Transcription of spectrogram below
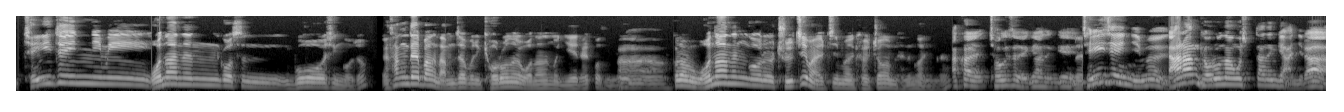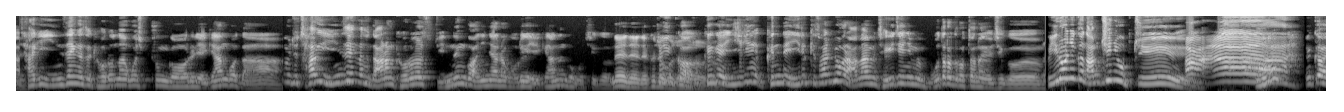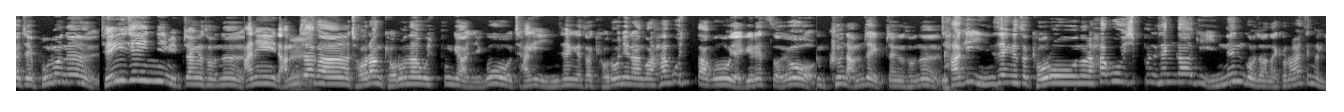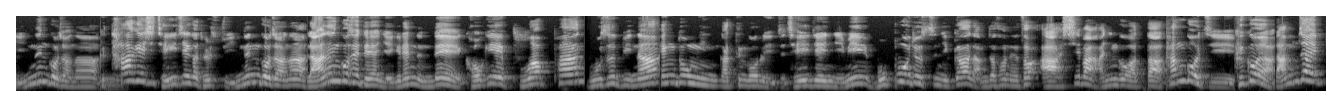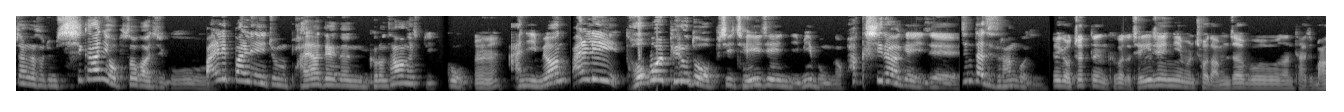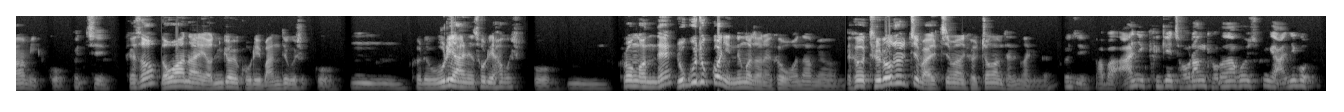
JJ님이 원하는 것은 무엇인 거죠? 상대방 남자분이 결혼을 원하는 건 이해를 했거든요. 어, 어, 어. 그러면 원하는 거를 줄지 말지만 결정하면 되는 거 아닌가요? 아까 저기서 얘기하는 게 네. JJ님은 나랑 결혼하고 싶다는 게 아니라 자기 인생에서 결혼하고 싶은 거를 얘기한 거다. 그럼 이제 자기 인생에서 나랑 결혼할 수도 있는 거 아니냐라고 우리가 얘기하는 거고 지금. 네네네 그죠 그러니까 그죠. 그죠. 그게 이게 근데 이렇게 설명을 안 하면 JJ님은 못 알아들었잖아요 지금. 이러니까 남친이 없지. 아, 아! 그러니까 이제 보면은 JJ님 입장에서는 아니 남자가 저랑 저랑 결혼하고 싶은 게 아니고 자기 인생에서 결혼이란 걸 하고 싶다고 얘기를 했어요. 그럼 그 남자 입장에서는 자기 인생에서 결혼을 하고 싶은 생각이 있는 거잖아. 결혼할 생각이 있는 거잖아. 그 음. 타겟이 JJ가 될 수도 있는 거잖아. 라는 것에 대한 얘기를 했는데 거기에 부합한 모습이나 행동 같은 거를 이제 JJ님이 못 보여줬으니까 남자 선에서 아 씨발 아닌 것 같다 한 거지. 그거야. 남자 입장에서 좀 시간이 없어가지고 빨리빨리 좀 봐야 되는 그런 상황일 수도 있고 네. 아니면 빨리 더 볼 필요도 없이 JJ님이 뭔가 확실하게 이제 찐따짓을 한 거지. 이게 어쨌든 그거죠. JJ님은 저 남자분한테 아직 마음이 있고, 그치. 그래서 너와 나의 연결고리 만들고 싶고, 음, 그리고 우리 안에 소리 하고 싶고, 음. 그런 건데, 요구 조건이 있는 거잖아요. 그거 원하면. 그거 들어줄지 말지만 결정하면 되는 거 아닌가요? 그지. 봐봐. 아니, 그게 저랑 결혼하고 싶은 게 아니고,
